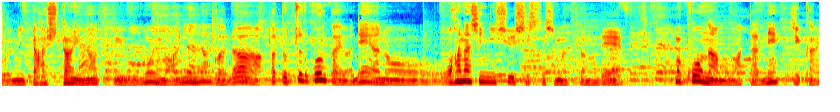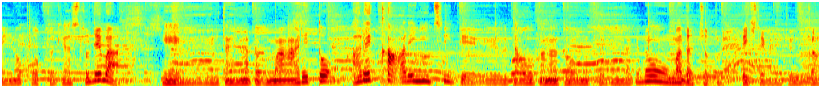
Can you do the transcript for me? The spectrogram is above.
と、に出したいなっていう思いもありながらあとちょっと今回はねあのお話に終始してしまったので、まあ、コーナーもまたね次回のポッドキャストでは、えー、やりたいなと、まあ、あれとあれかあれについて歌おうかなとは思ってるんだけどまだちょっとできてないというか、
